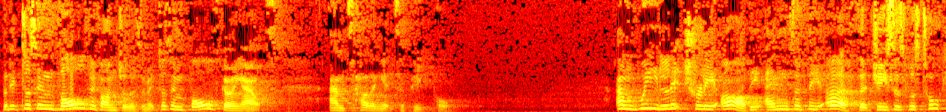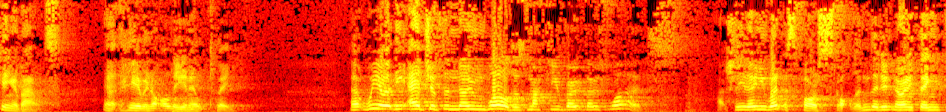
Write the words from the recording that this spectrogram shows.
But it does involve evangelism. It does involve going out and telling it to people. And we literally are the ends of the earth that Jesus was talking about uh, here in Otley and Ilkley. Uh, we are at the edge of the known world as Matthew wrote those words. Actually, they only went as far as Scotland. They didn't know anything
